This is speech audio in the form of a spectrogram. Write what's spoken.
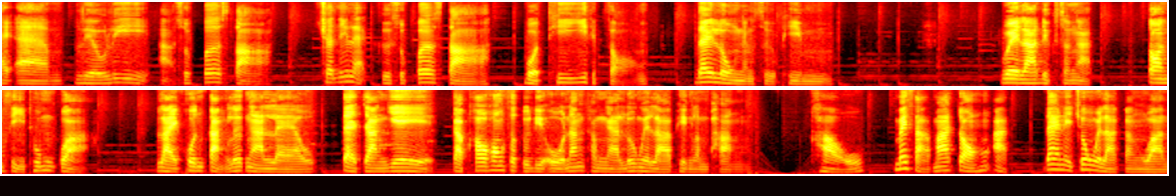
I am really a superstar ฉันนี่แหละคือ superstar บทที่ 22 ได้ลงหนังสือพิมพ์ เวลาดึกสงัด ตอนสี่ทุ่มกว่า หลายคนต่างเลิกงานแล้ว แต่จางเย่กลับเข้าห้องสตูดิโอนั่งทำงานล่วงเวลาเพียงลำพัง เขาไม่สามารถจองห้องอัดได้ในช่วงเวลากลางวัน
